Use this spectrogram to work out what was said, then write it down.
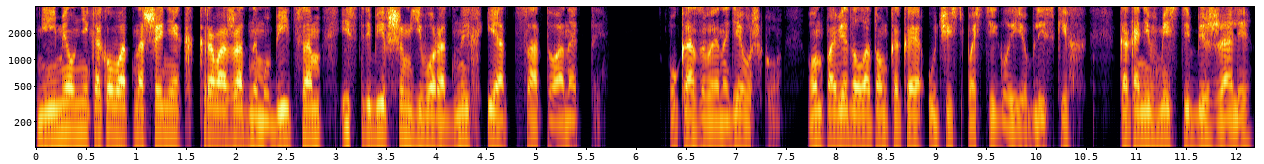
не имел никакого отношения к кровожадным убийцам, истребившим его родных и отца Туанетты. Указывая на девушку, он поведал о том, какая участь постигла ее близких, как они вместе бежали,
